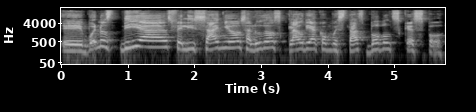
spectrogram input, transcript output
Eh, buenos días, feliz año, saludos Claudia, ¿cómo estás? Bubbles Crespo.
